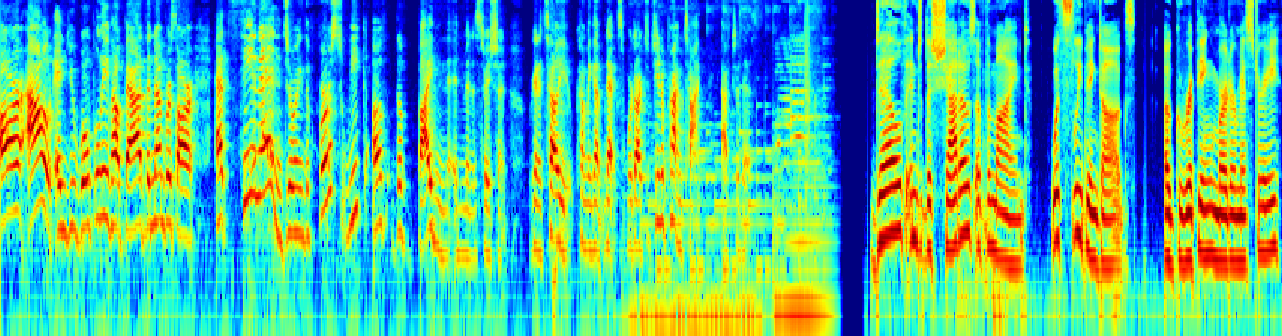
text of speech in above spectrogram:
are out, and you won't believe how bad the numbers are at CNN during the first week of the Biden administration. We're going to tell you coming up next. More Dr. Gina Primetime after this. Delve into the shadows of the mind with Sleeping Dogs, a gripping murder mystery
